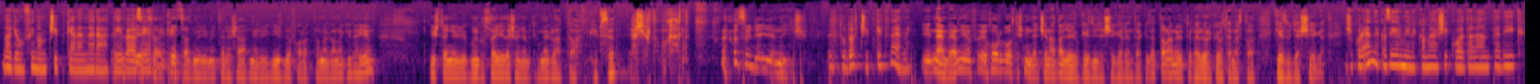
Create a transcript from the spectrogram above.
nagyon finom csipke lenne rátéve az érmére. 200 mm-es átmérő gízbe faragta meg annak idején. Isten jöjjön, Guniguszta édesanyja, amikor meglátta a gipszet, elsírta magát. Azt mondja, ilyen nincs. Ő tudott csipkét verni? Én nem verni, ő horgolt, és mindent csinált, nagyon jó kézügyességgel rendelkezett. Talán őtől előrköltem ezt a kézügyességet. És akkor ennek az érmének a másik oldalán pedig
